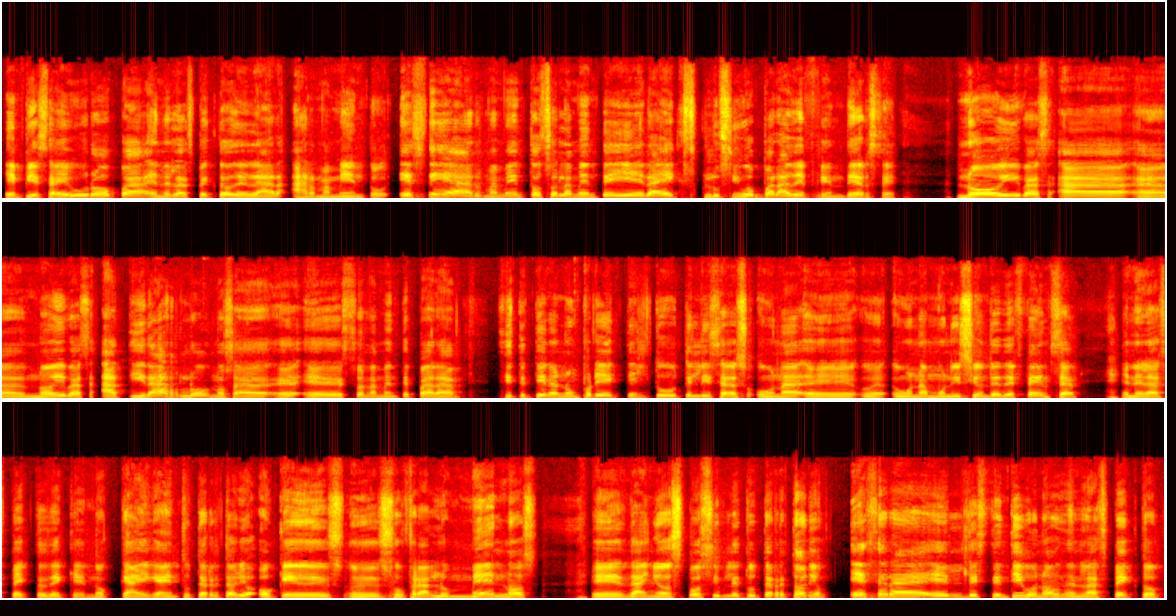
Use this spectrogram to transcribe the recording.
empieza Europa en el aspecto de dar armamento. Este armamento solamente era exclusivo para defenderse no ibas a, no ibas a tirarlo, o sea, es e, solamente para, si te tiran un proyectil, tú utilizas una, eh, una munición de defensa en el aspecto de que no caiga en tu territorio o que eh, sufra lo menos eh, daños posible tu territorio. Ese era el distintivo, ¿no? En el aspecto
